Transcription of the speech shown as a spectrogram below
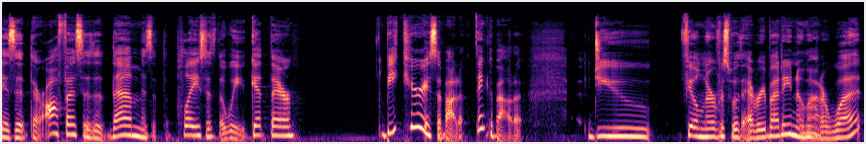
Is it their office? Is it them? Is it the place? Is it the way you get there? Be curious about it. Think about it. Do you feel nervous with everybody no matter what?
